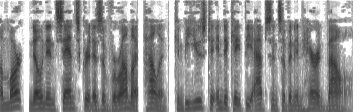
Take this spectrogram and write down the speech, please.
A mark, known in Sanskrit as a virama, halant, can be used to indicate the absence of an inherent vowel.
